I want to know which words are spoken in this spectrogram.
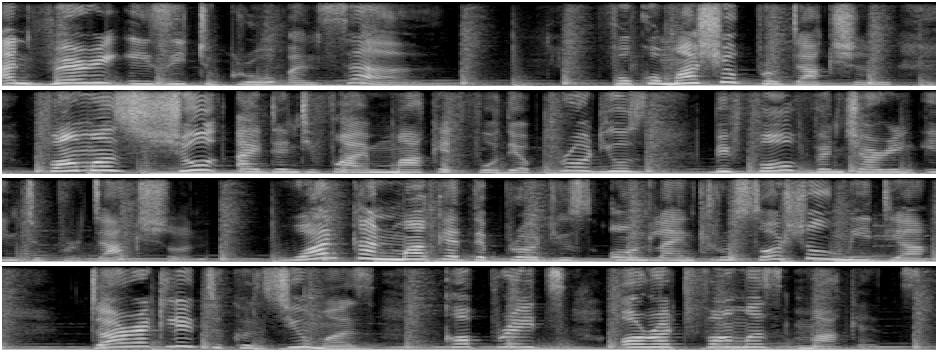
and very easy to grow and sell. For commercial production, farmers should identify market for their produce before venturing into production. One can market the produce online through social media, directly to consumers, corporates, or at farmers' markets.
